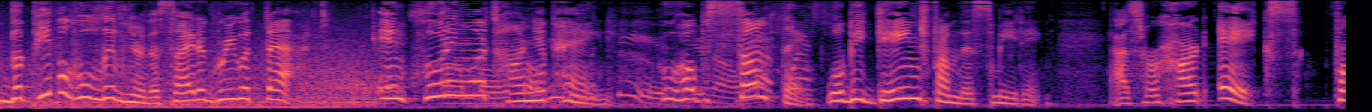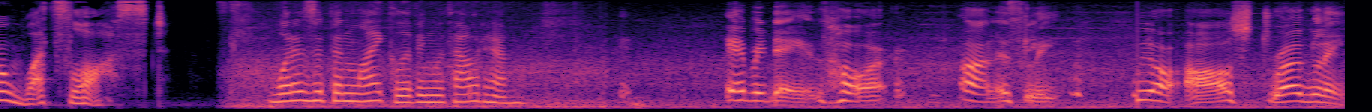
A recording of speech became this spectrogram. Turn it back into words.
The people who live near the site agree with that, including Latanya Payne, who hopes something will be gained from this meeting as her heart aches for what's lost. What has it been like living without him? Every day is hard, honestly. We are all struggling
